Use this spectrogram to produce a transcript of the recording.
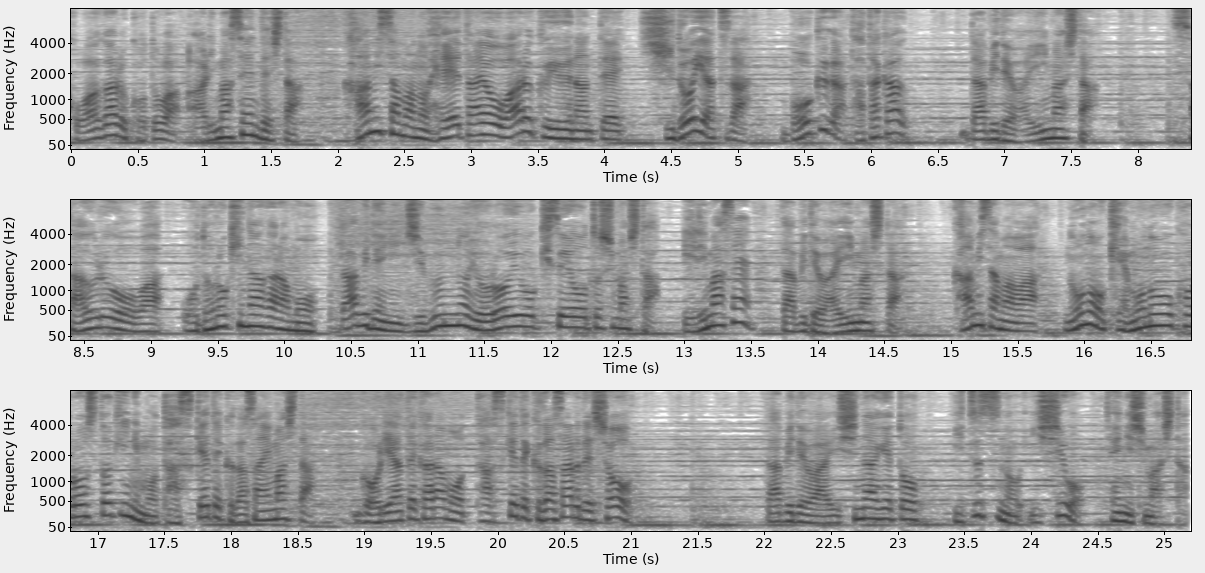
怖がることはありませんでした。神様の兵隊を悪く言うなんてひどいやつだ。僕が戦う。ダビデは言いました。サウル王は驚きながらもダビデに自分の鎧を着せようとしました。いりません。ダビデは言いました。神様は野の獣を殺す時にも助けてくださいました。ゴリアテからも助けてくださるでしょう。ダビデは石投げと5つの石を手にしました。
